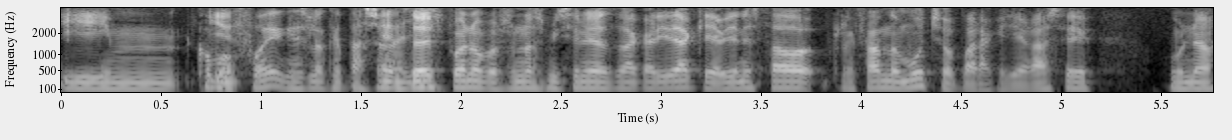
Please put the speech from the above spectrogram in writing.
Y, ¿Cómo y, fue? ¿Qué es lo que pasó? Entonces, allí? bueno, pues unas misioneras de la caridad que habían estado rezando mucho para que llegase una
